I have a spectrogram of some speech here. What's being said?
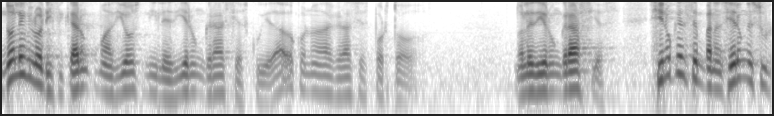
No le glorificaron como a Dios ni le dieron gracias. Cuidado con no dar gracias por todo. No le dieron gracias sino que se empanecieron en sus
